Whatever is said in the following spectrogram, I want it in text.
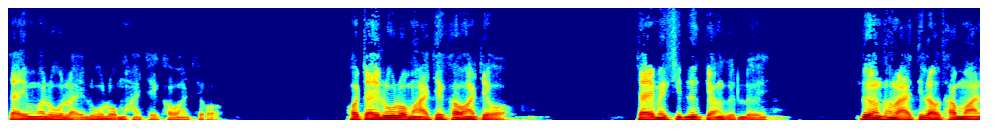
ใจมารู้ไหลรู้ลมหายใจเข้าหายใจออก พอใจรู้ลมหายใจเข้าหายใจออก ใจไม่คิดนึกอย่างอื่นเลย เรื่องทั้งหลายที่เราทำมาใน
